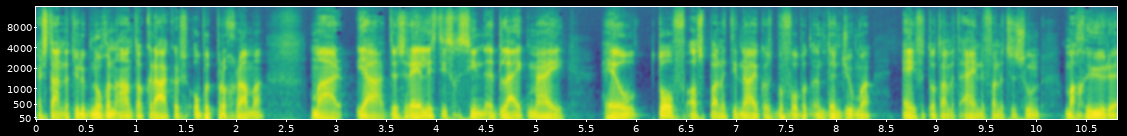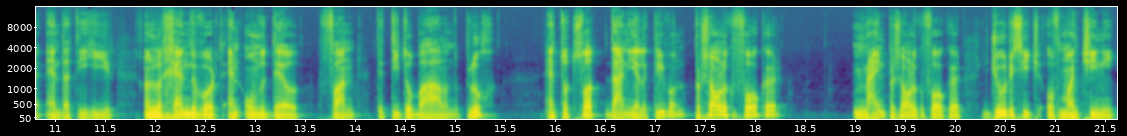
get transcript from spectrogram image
Er staan natuurlijk nog een aantal krakers op het programma. Maar ja, dus realistisch gezien, het lijkt mij heel tof als Panathinaikos bijvoorbeeld een Danjuma even tot aan het einde van het seizoen mag huren. En dat hij hier een legende wordt en onderdeel van de titelbehalende ploeg. En tot slot Daniele Kliwon. Persoonlijke voorkeur, mijn persoonlijke voorkeur, Juricic of Mancini.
